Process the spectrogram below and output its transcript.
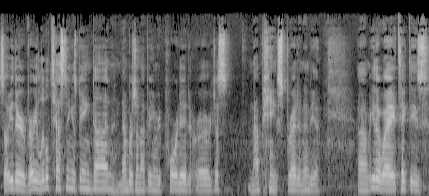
So either very little testing is being done, numbers are not being reported, or just not being spread in India. Um, either way, take these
